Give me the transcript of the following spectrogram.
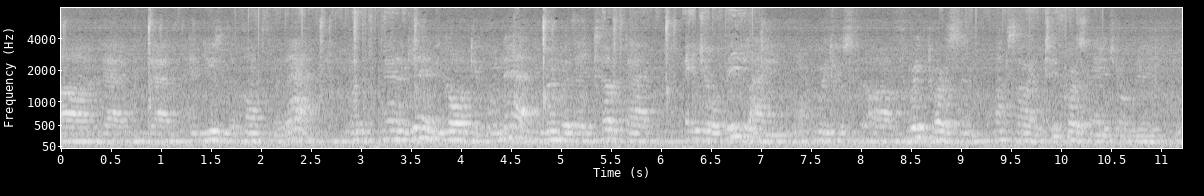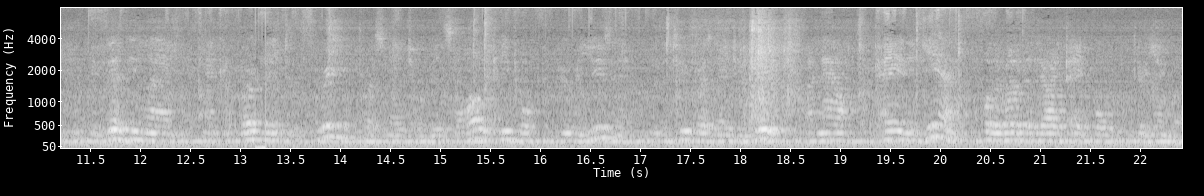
uh, that, that, and using the funds for that. But then again, if you go up to Gwinnett, remember they took that HOV lane, which was, uh, three-person, I'm sorry, two-person HOV, existing lane, and converted it to three-person HOV. So all the people who were using it with the two-person HOV are now paying again for the road that they already paid for to begin with.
